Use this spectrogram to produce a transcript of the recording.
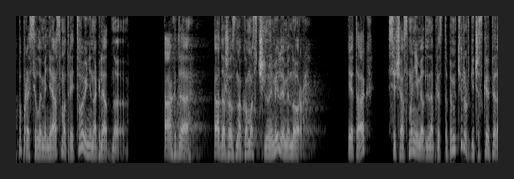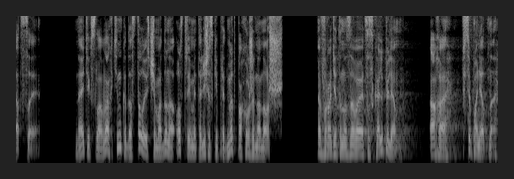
попросила меня осмотреть твою ненаглядную. Ах да, Ада же знакома с членами Леминор. Итак, сейчас мы немедленно приступим к хирургической операции. На этих словах Тинка достала из чемодана острый металлический предмет, похожий на нож. Вроде это называется скальпелем? Ага, все понятно.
